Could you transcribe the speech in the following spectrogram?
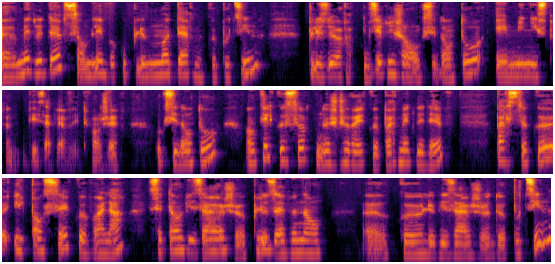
Euh, Medvedev semblait beaucoup plus moderne que Poutine. Plusieurs dirigeants occidentaux et ministres des Affaires étrangères occidentaux, en quelque sorte, ne juraient que par Medvedev parce qu'ils pensaient que voilà, c'est un visage plus avenant euh, que le visage de Poutine.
